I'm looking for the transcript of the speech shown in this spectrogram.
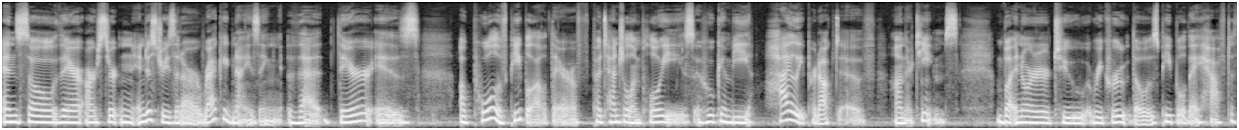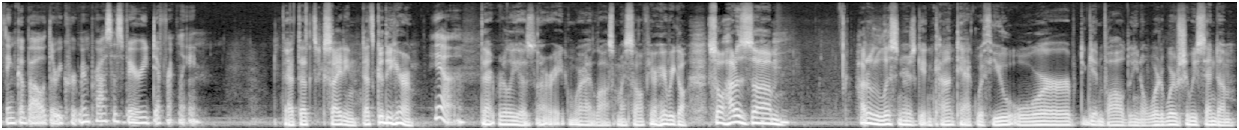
And so there are certain industries that are recognizing that there is a pool of people out there of potential employees who can be highly productive on their teams. But in order to recruit those people, they have to think about the recruitment process very differently. That that's exciting. That's good to hear. Yeah. That really is. All right, where I lost myself here. Here we go. So how does um how do the listeners get in contact with you or to get involved? You know, where where should we send them?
